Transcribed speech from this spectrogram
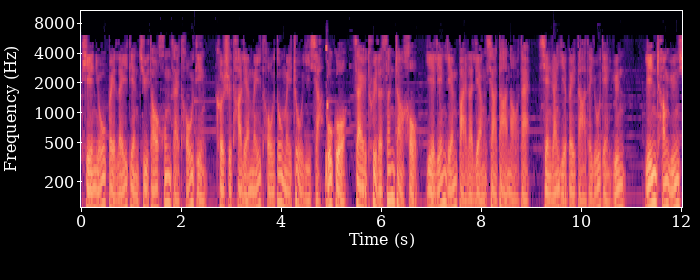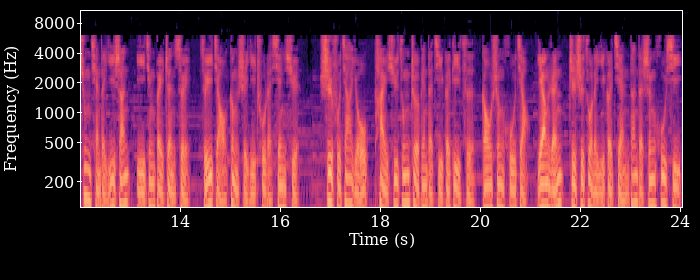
铁牛被雷电巨刀轰在头顶，可是他连眉头都没皱一下。不过在退了三丈后，也连连摆了两下大脑袋。显然也被打得有点晕。林长云胸前的衣衫已经被震碎，嘴角更是溢出了鲜血。师傅加油！太虚宗这边的几个弟子高声呼叫。两人只是做了一个简单的深呼吸，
